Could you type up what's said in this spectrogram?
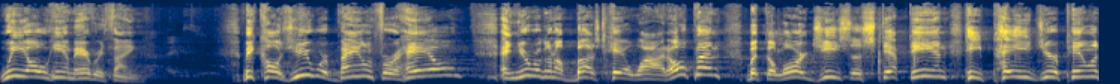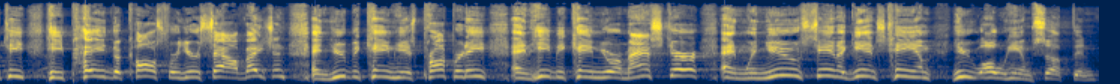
We owe him everything because you were bound for hell and you were going to bust hell wide open, but the Lord Jesus stepped in. He paid your penalty. He paid the cost for your salvation and you became His property and He became your master. And when you sin against Him, you owe Him something.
